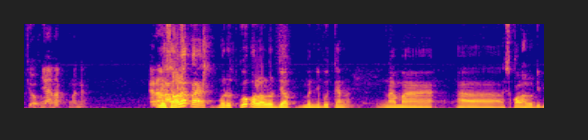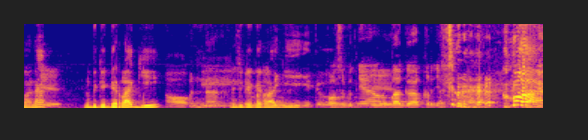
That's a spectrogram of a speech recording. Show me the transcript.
jawabnya anak mana? Ya soalnya kayak menurut gua kalau lu jawab menyebutkan nama eh, sekolah lu di mana, Iya. Lebih geger lagi. Oh, Benar. Lebih geger lagi. gitu. Kalau sebutnya Iya. lembaga kerja Wah.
